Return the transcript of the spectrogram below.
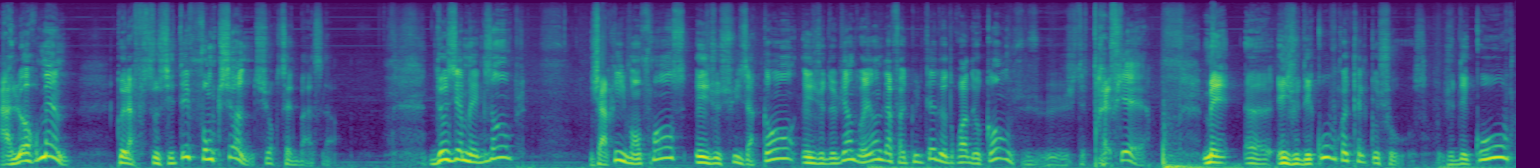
alors même que la société fonctionne sur cette base-là. Deuxième exemple, J'arrive en France et je suis à Caen et je deviens doyen de la faculté de droit de Caen. J'étais très fier. Mais, euh, et je découvre quelque chose. Je découvre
